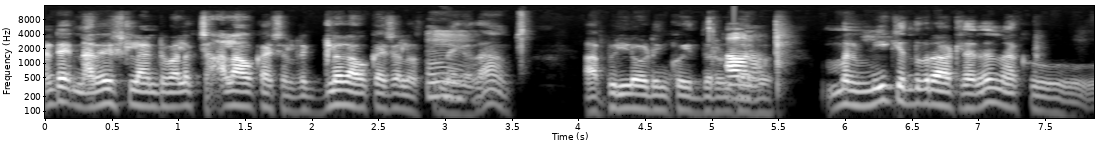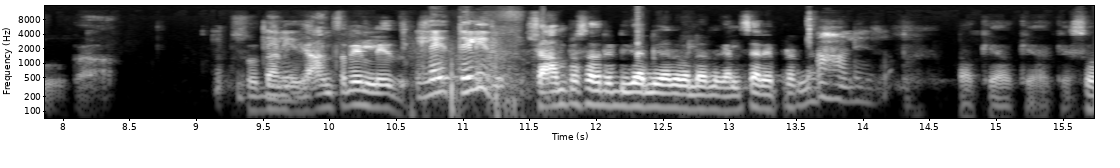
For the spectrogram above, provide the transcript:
అంటే నరేష్ లాంటి వాళ్ళకి చాలా అవకాశాలు రెగ్యులర్ అవకాశాలు వస్తున్నాయి. కదా. ఆ పిల్లోడు ఇంకో ఇద్దరు. ఉంటారు. మరి మీకు ఎందుకు రావట్లేదు నాకు సో దానికి. ఆన్సర్ ఏం లేదు. లేదు తెలీదు. శ్యామ్ ప్రసాద్ రెడ్డి గారిని కానీ వాళ్ళని కలిసారు ఎప్పుడన్నా? లేదు. ఓకే ఓకే ఓకే. సో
